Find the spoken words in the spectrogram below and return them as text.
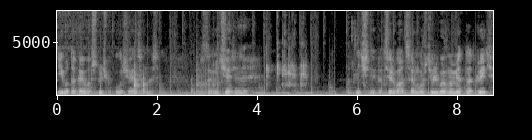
И вот такая вот штучка получается у нас. Замечательная. Отличная консервация. Можете в любой момент открыть,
